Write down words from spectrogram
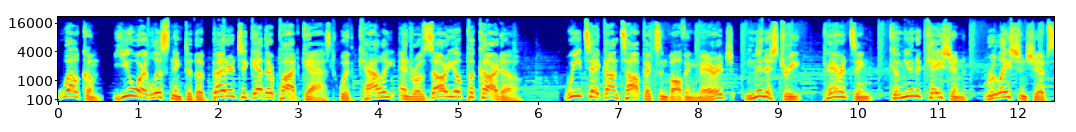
Welcome. You are listening to the Better Together podcast with Callie and Rosario Picardo. We take on topics involving marriage, ministry, parenting, communication, relationships,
